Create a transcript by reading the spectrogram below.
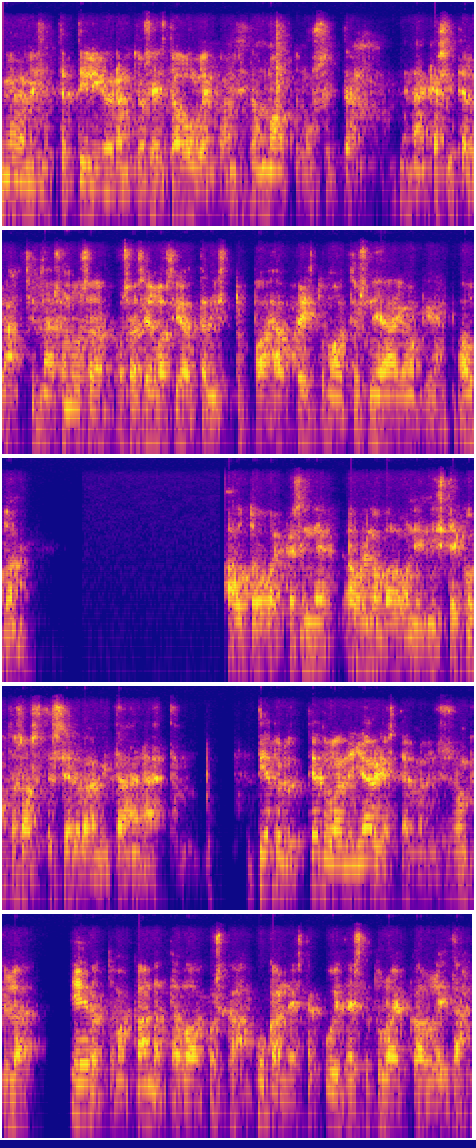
myöhemmin sitten tilioida, mutta jos ei sitä ollenkaan, niin sitä on mahdottomuus sitten enää käsitellä. Sitten näissä on osa, osa sellaisia, että niistä tuppaa heihtumaan, että jos ne jää johonkin auton autoon vaikka sinne auringonvaloon, niin niistä ei kohta saa sitten selvää mitään enää. Tiety, tietynlainen järjestelmällisyys on kyllä ehdottoman kannattavaa, koska hukanneista kuiteista tulee kalliita.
